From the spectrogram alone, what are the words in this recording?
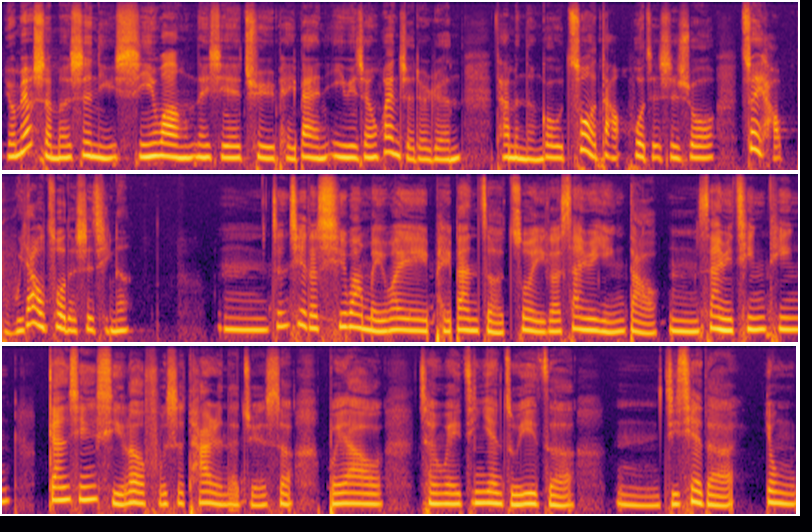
有没有什么是你希望那些去陪伴抑郁症患者的人，他们能够做到，或者是说最好不要做的事情呢？嗯，真切的希望每位陪伴者做一个善于引导、嗯，善于倾听、甘心喜乐服侍他人的角色，不要成为经验主义者，嗯，急切的用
